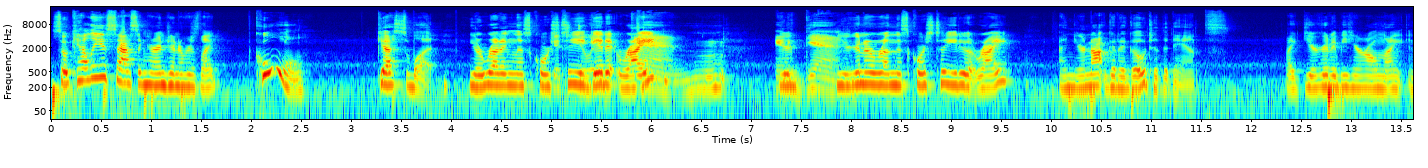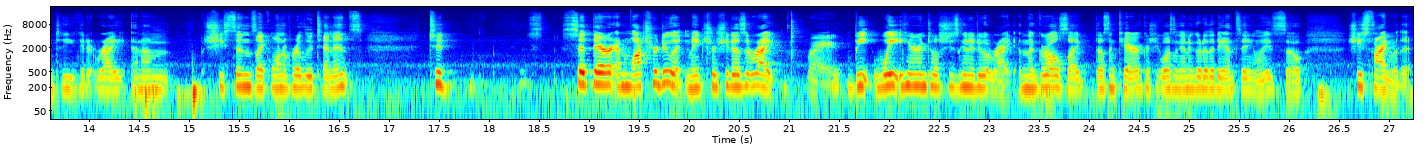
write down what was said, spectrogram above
So Kelly is sassing her, and Jennifer's like, "Cool. Guess what? You're running this course Gets till you get it right. again. And You're, again. you're gonna run this course till you do it right, and you're not gonna go to the dance. Like you're gonna be here all night until you get it right." And um, she sends like one of her lieutenants to sit there and watch her do it, and make sure she does it right. right. Be wait here until she's gonna do it right. And the girl's like doesn't care because she wasn't gonna go to the dance anyways, so she's fine with it.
